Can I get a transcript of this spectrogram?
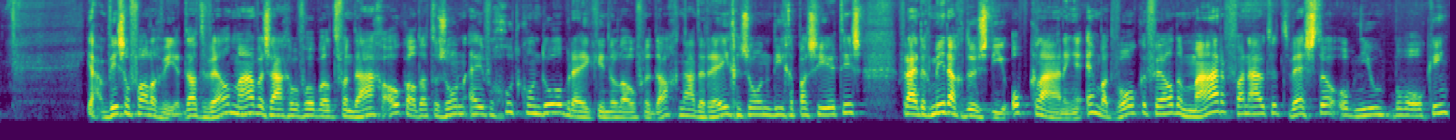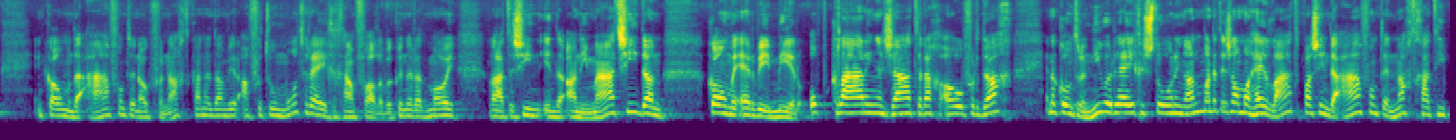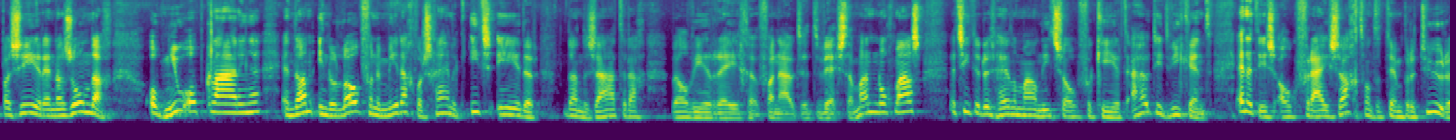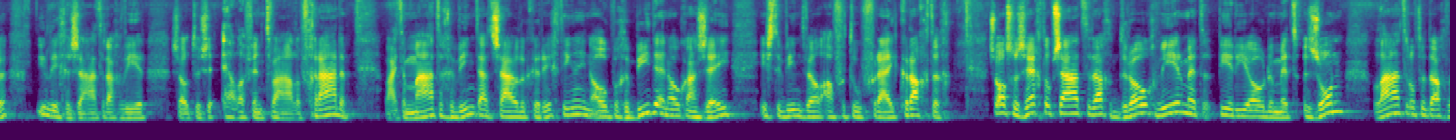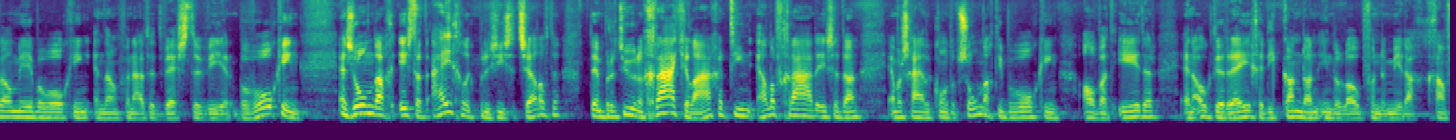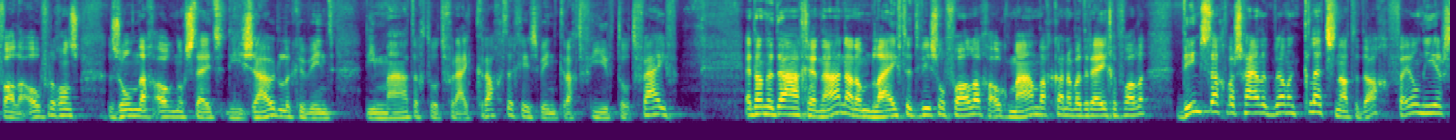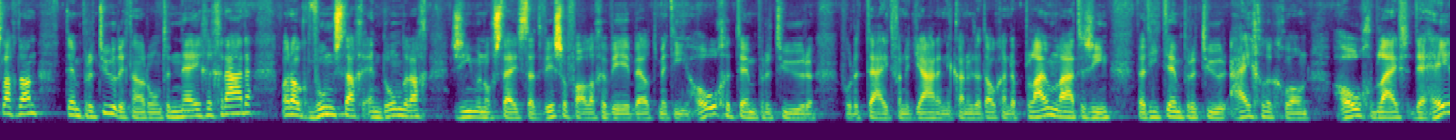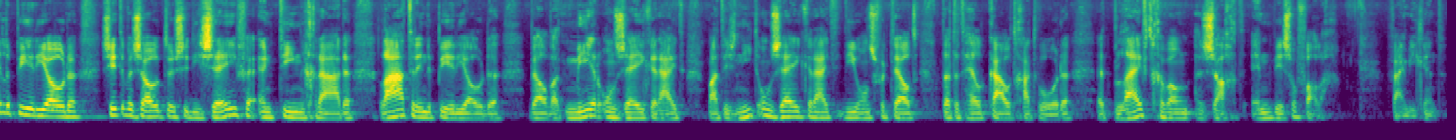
Ja, wisselvallig weer, dat wel. Maar we zagen bijvoorbeeld vandaag ook al dat de zon even goed kon doorbreken in de loop dag. Na de regenzone die gepasseerd is. Vrijdagmiddag dus die opklaringen en wat wolkenvelden. Maar vanuit het westen opnieuw bewolking. En komende avond en ook vannacht kan er dan weer af en toe motregen gaan vallen. We kunnen dat mooi laten zien in de animatie. Dan komen er weer meer opklaringen zaterdag overdag. En dan komt er een nieuwe regenstoring aan. Maar het is allemaal heel laat. Pas in de avond en nacht gaat die passeren. En dan zondag opnieuw opklaringen. En dan in de loop van de middag, waarschijnlijk iets eerder dan de zaterdag, wel weer regen vanuit het westen. Maar nogmaals, het ziet er dus helemaal niet zo verkeerd uit dit weekend. En het is ook vrij zacht, want de temperaturen die liggen zaterdag weer zo tussen 11 en 12 graden. Waait een matige wind uit zuidelijke richtingen. In open gebieden en ook aan zee is de wind wel af en toe vrij krachtig. Zoals gezegd op zaterdag droog weer met periode met zon. Later op de dag wel meer bewolking en dan vanuit het westen weer bewolking. En zondag is dat eigenlijk precies hetzelfde. Temperatuur een graadje lager, 10, 11 graden is het dan. En waarschijnlijk komt op zondag die bewolking al wat eerder. En ook de regen die kan dan in de loop van de middag gaan vallen. Overigens zondag ook nog steeds die zuidelijke wind die matig tot vrij krachtig is, windkracht 4 tot 5. En dan de dagen erna, nou dan blijft het wisselvallig. Ook maandag kan er wat regen vallen. Dinsdag waarschijnlijk wel een kletsnatte dag. Veel neerslag dan. Temperatuur ligt dan rond de 9 graden. Maar ook woensdag en donderdag zien we nog steeds dat wisselvallige weerbeeld met die hoge temperaturen voor de tijd van het jaar. En ik kan u dat ook aan de pluim laten zien, dat die temperatuur eigenlijk gewoon hoog blijft. De hele periode zitten we zo tussen die 7 en 10 graden. Later in de periode wel wat meer onzekerheid, maar het is niet onzekerheid die ons vertelt dat het heel koud gaat worden. Het blijft gewoon zacht en wisselvallig. Fijn weekend.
